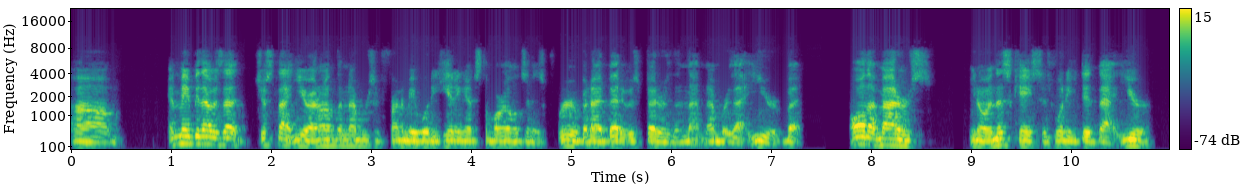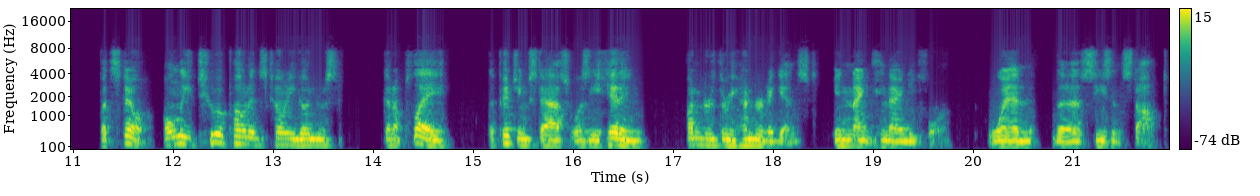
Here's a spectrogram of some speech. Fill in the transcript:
Um, and maybe that was that just that year. I don't have the numbers in front of me what he hit against the Marlins in his career, but I bet it was better than that number that year. But all that matters, you know, in this case is what he did that year. But still, only two opponents Tony Gwynn was going to play. The pitching staffs was he hitting under 300 against in 1994 when the season stopped.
